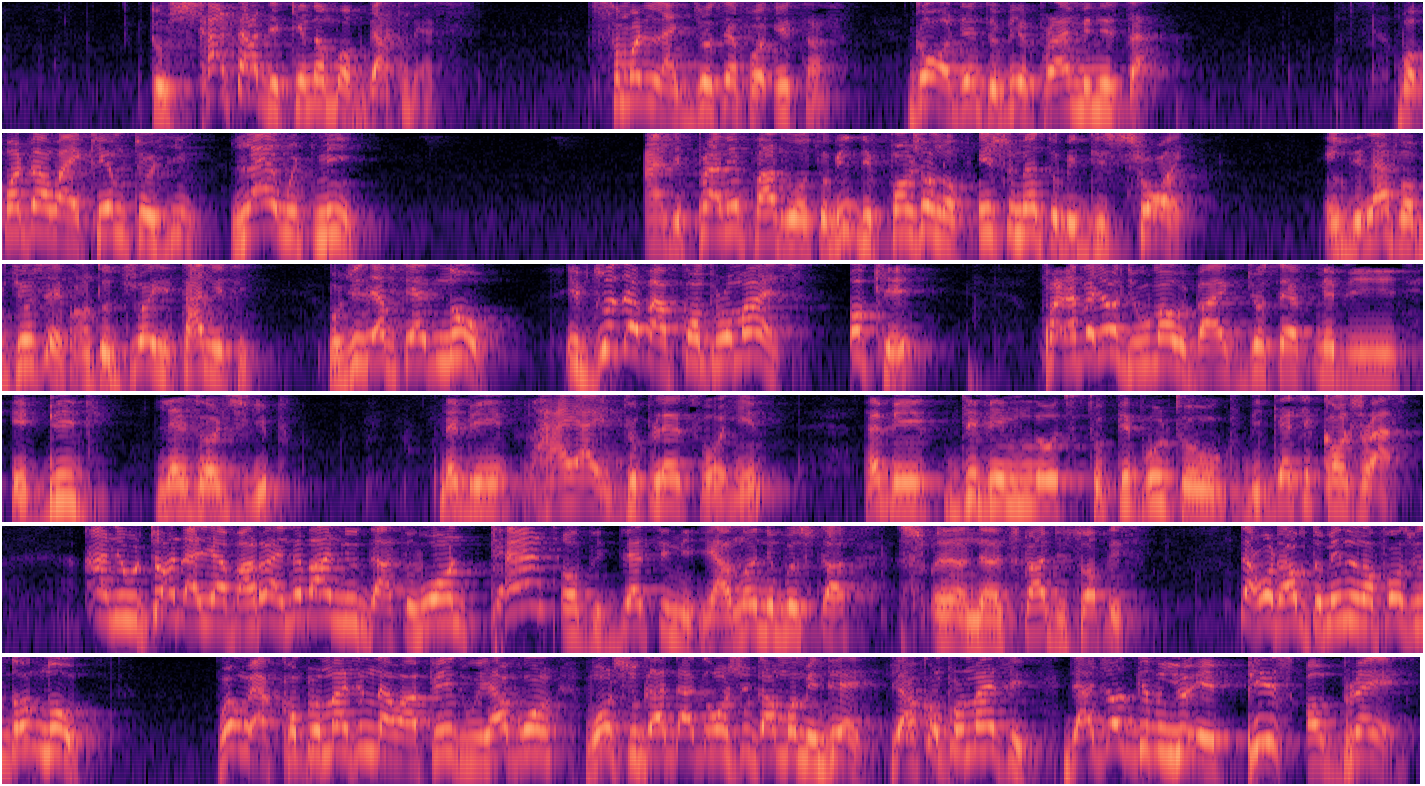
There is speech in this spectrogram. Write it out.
to shatter the kingdom of darkness. Somebody like Joseph, for instance, God ordained to be a prime minister. But Potiphar, I came to him, lie with me. And the private part was to be the function of instrument to be destroyed in the life of Joseph and to destroy eternity. But Joseph said, No. If Joseph have compromised, okay. Peradventure, the woman will buy Joseph maybe a big leisure jeep, maybe hire a duplex for him, maybe give him notes to people to be getting contract. And he will tell that he have arrived. I never knew that one tenth of his destiny, he has not even scratched, uh, scratched the surface. That what happened to many of us, we don't know. When we are compromising our faith, we have one, one sugar daddy, one sugar mommy there. You are compromising. They are just giving you a piece of bread.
